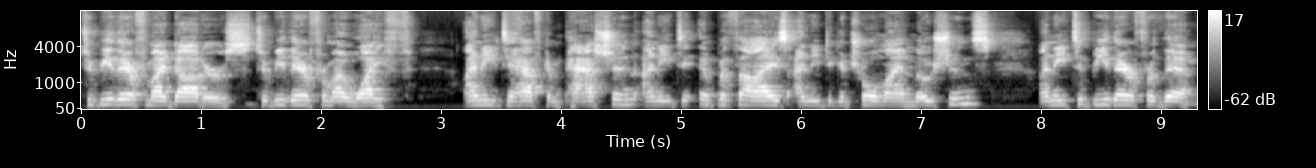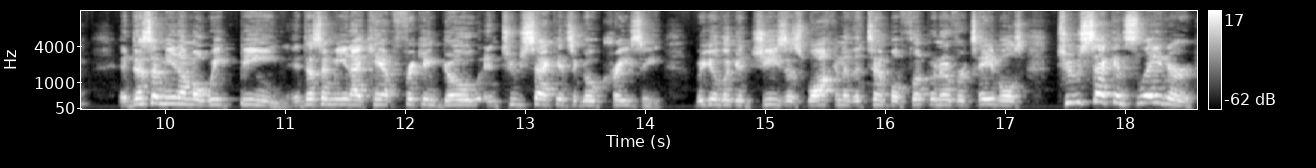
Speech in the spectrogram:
to be there for my daughters, to be there for my wife. I need to have compassion. I need to empathize. I need to control my emotions. I need to be there for them. It doesn't mean I'm a weak being. It doesn't mean I can't freaking go in two seconds and go crazy. We can look at Jesus walking to the temple, flipping over tables. Two seconds later,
